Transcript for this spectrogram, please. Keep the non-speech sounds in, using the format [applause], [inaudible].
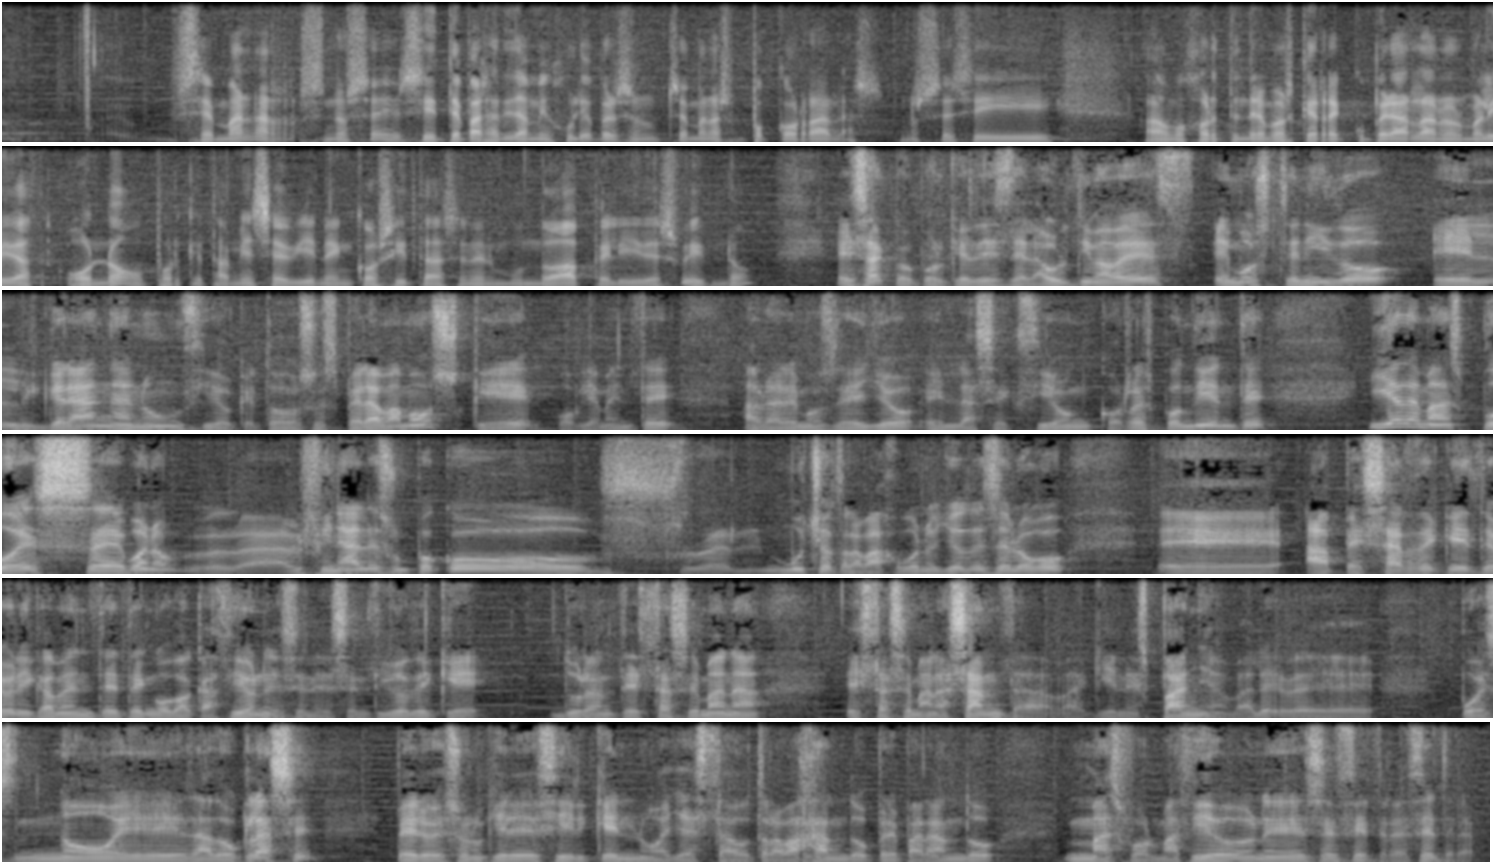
semanas, no sé si te pasa a ti también Julio, pero son semanas un poco raras. No sé si a lo mejor tendremos que recuperar la normalidad o no, porque también se vienen cositas en el mundo Apple y de Swift, ¿no? Exacto, porque desde la última vez hemos tenido el gran anuncio que todos esperábamos, que obviamente hablaremos de ello en la sección correspondiente. Y además, pues eh, bueno, al final es un poco eh, mucho trabajo. Bueno, yo desde luego, eh, a pesar de que teóricamente tengo vacaciones, en el sentido de que durante esta semana, esta Semana Santa, aquí en España, ¿vale? Eh, pues no he dado clase, pero eso no quiere decir que no haya estado trabajando, preparando más formaciones, etcétera, etcétera.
